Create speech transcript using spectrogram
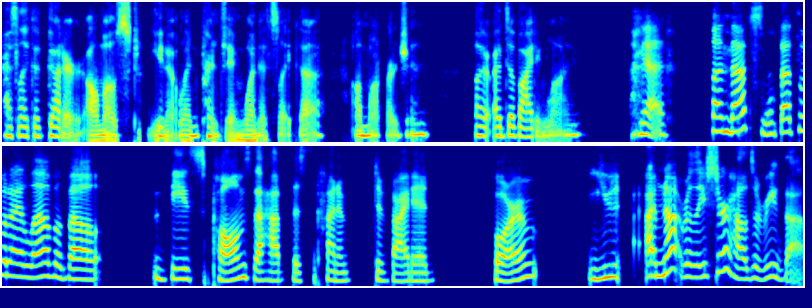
as like a gutter almost, you know, in printing when it's like a, a margin, a, a dividing line. Yeah. And that's that's what I love about these poems that have this kind of divided form. You I'm not really sure how to read them.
